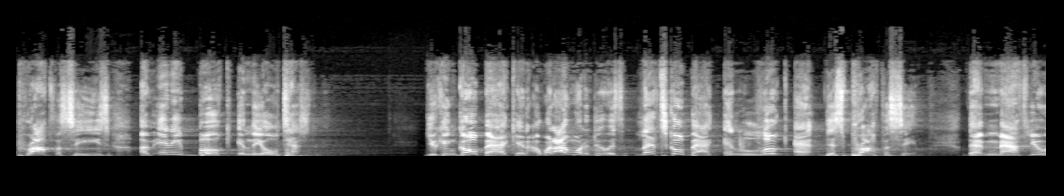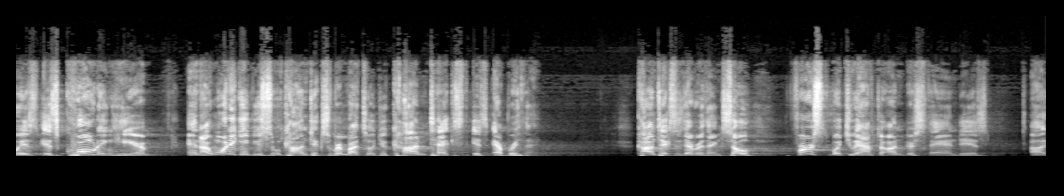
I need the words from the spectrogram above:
prophecies of any book in the Old Testament. You can go back, and what I want to do is let's go back and look at this prophecy that Matthew is, is quoting here, and I want to give you some context. Remember, I told you context is everything. Context is everything. So, first, what you have to understand is uh,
